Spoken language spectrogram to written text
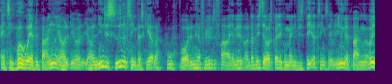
Og jeg tænkte, wow, jeg blev bange, og jeg holdt, jeg, jeg holdt lige til siden og tænkte, hvad sker der? Huh, hvor er den her følelse fra? Jeg, og der vidste jeg også godt, at jeg kunne manifestere ting, så jeg blev endnu mere bange. Øj.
